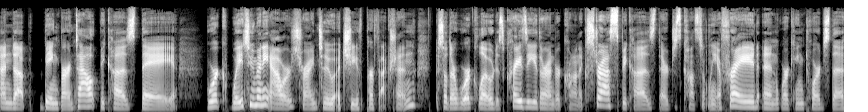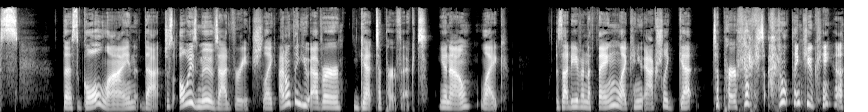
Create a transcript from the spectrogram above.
end up being burnt out because they work way too many hours trying to achieve perfection. So their workload is crazy. They're under chronic stress because they're just constantly afraid and working towards this this goal line that just always moves out of reach. Like I don't think you ever get to perfect, you know? Like is that even a thing? Like, can you actually get to perfect? I don't think you can.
